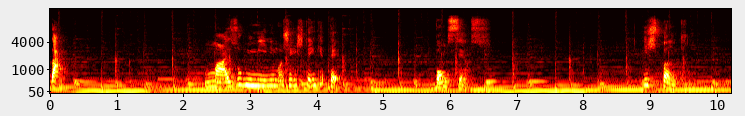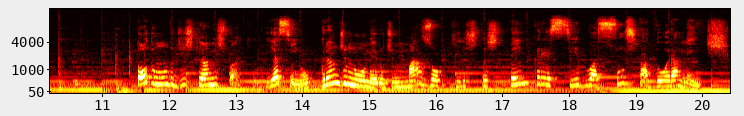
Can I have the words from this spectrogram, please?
dá mas o mínimo a gente tem que ter. Bom senso. Spanking. Todo mundo diz que ama spanking. E assim, o grande número de masoquistas tem crescido assustadoramente.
